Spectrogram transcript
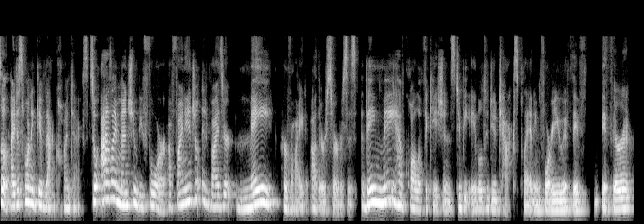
So I just want to give that context. So as I mentioned before, a financial advisor may provide other services. They may have qualifications to be able to do tax planning for you if they've if they're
